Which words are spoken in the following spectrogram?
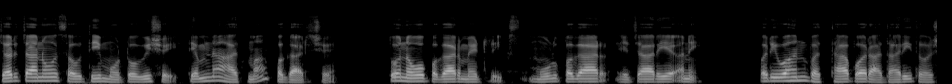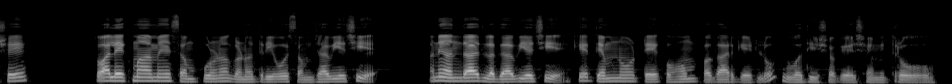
ચર્ચાનો સૌથી મોટો વિષય તેમના હાથમાં પગાર છે. તો નવો પગાર મેટ્રિક્સ, મૂળ પગાર, એચઆરએ અને પરિવહન ભથ્થા પર આધારિત હશે? તો આ લેખમાં અમે સંપૂર્ણ ગણતરીઓ સમજાવીએ છીએ અને અંદાજ લગાવીએ છીએ કે તેમનો ટેક હોમ પગાર કેટલો વધી શકે છે મિત્રો.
